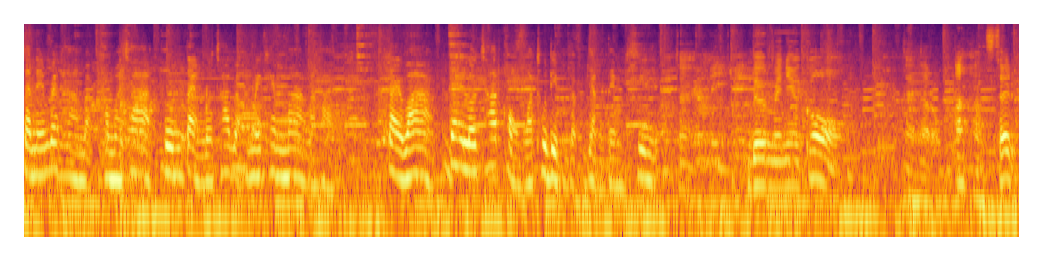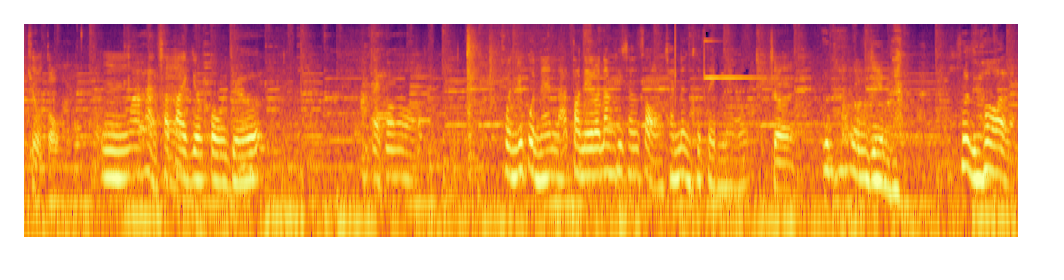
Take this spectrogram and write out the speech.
จะเน้นไปทางแบบธรรมชาติปรุงแต่งรสชาติแบบไม่เข้มมากนะคะ แต่ว่าได้รสชาติของวัตถุดิบแบบอย่างเต็มที่ ใช่ดูเมนูก็ なんだろうアンハンスタイル京都 อืมอาหารสไตล์เกียวโตเยอะ แต่ก็คนญี่ปุ่นแน่นละ ตอนนี้เรานั่งที่ชั้น 2 ชั้นหนึ่งคือเต็มแล้ว ใช่ เพิ่งห้าโมงเย็นสุดยอดอะ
